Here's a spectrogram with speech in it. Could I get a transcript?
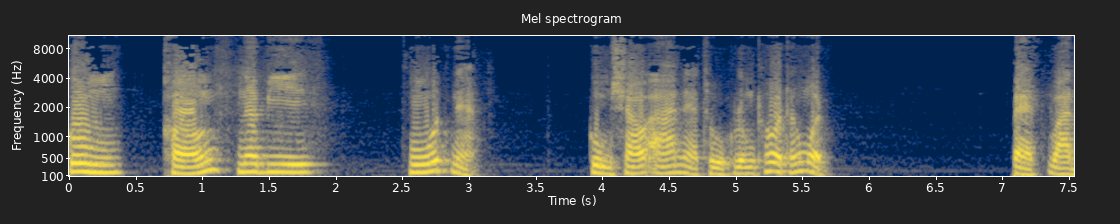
กลุ่มของนบีฮูดเนี่ย กลุ่มชาวอาร์เนี่ยถูกลงโทษทั้งหมดแปดวัน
